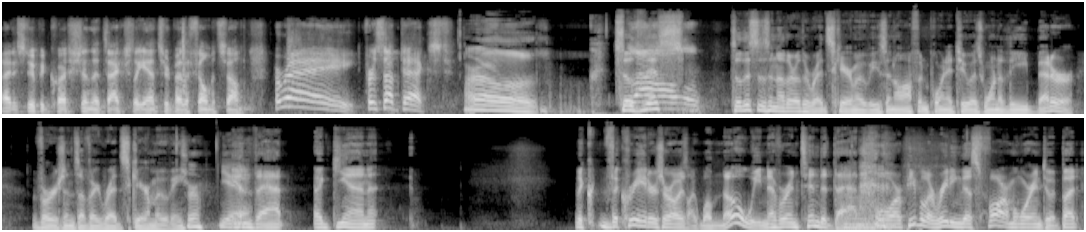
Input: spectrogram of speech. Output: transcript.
I had a stupid question that's actually answered by the film itself. Hooray for subtext! oh So this so this is another of the Red Scare movies and often pointed to as one of the better versions of a Red Scare movie. Sure. Yeah. In that again the, the creators are always like, well, no, we never intended that. or people are reading this far more into it. But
